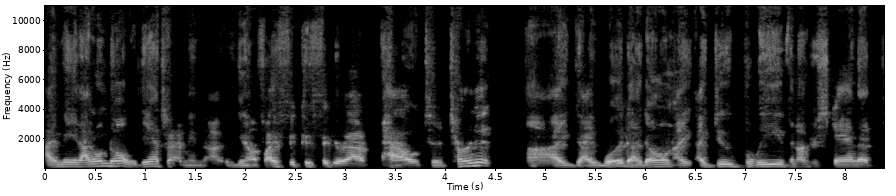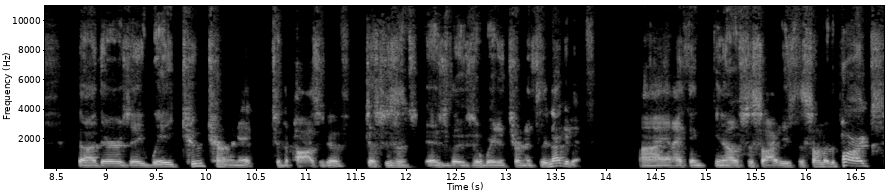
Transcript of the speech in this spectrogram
I mean, I don't know the answer. I mean, uh, you know, if I f- could figure out how to turn it, uh, I, I would. I don't. I, I do believe and understand that uh, there is a way to turn it to the positive, just as, as there's a way to turn it to the negative. Uh, and I think you know society is the sum of the parts.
